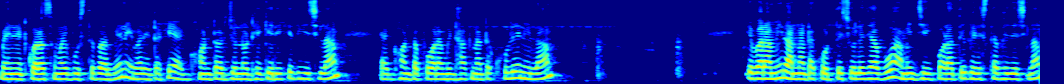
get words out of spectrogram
ম্যারিনেট করার সময় বুঝতে পারবেন, এবার এটাকে এক ঘণ্টার জন্য ঢেকে রেখে দিয়েছিলাম। এক ঘণ্টা পর আমি ঢাকনাটা খুলে নিলাম। এবার আমি রান্নাটা করতে চলে যাব। আমি যে কড়াতে বেরেস্তা ভেজেছিলাম,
